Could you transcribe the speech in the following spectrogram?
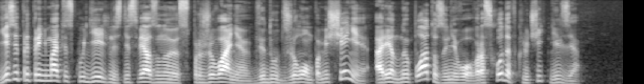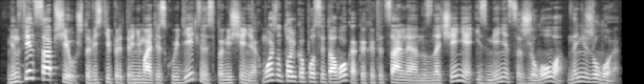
Если предпринимательскую деятельность, не связанную с проживанием, ведут в жилом помещении, арендную плату за него в расходы включить нельзя. Минфин сообщил, что вести предпринимательскую деятельность в помещениях можно только после того, как их официальное назначение изменится с жилого на нежилое.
